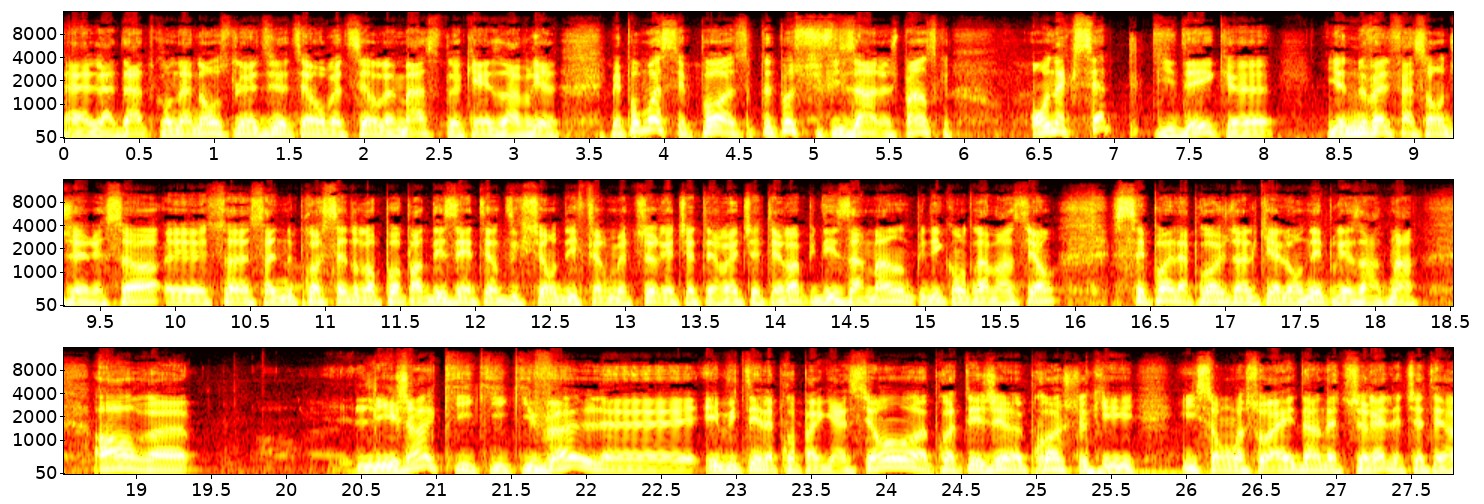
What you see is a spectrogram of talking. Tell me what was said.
euh, la date, qu'on annonce lundi. Tiens, on retire le masque le 15 avril. Mais pour moi c'est c'est peut-être pas suffisant. Je pense qu'on accepte l'idée que il y a une nouvelle façon de gérer ça. Euh, ça. ça. ne procédera pas par des interdictions, des fermetures, etc., etc., puis des amendes, puis des contraventions. C'est pas l'approche dans laquelle on est présentement. Or, euh, les gens qui, qui, veulent euh, éviter la propagation, euh, protéger un proche qui ils sont soit aidants naturels, etc.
